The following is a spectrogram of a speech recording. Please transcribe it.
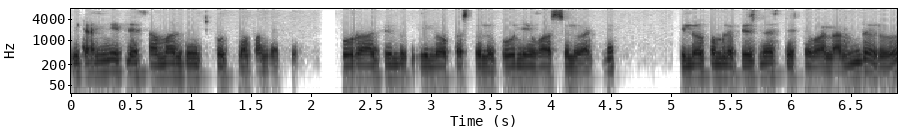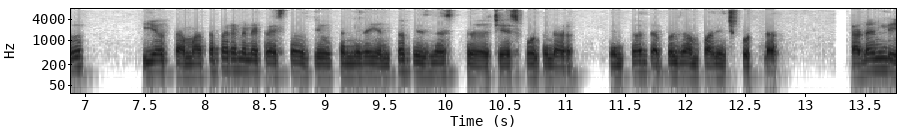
వీటన్నిటిని సమర్థించుకుంటున్నాం అందరికీ. భూరాజులు ఈ లోకస్తులు భూనివాసులు అంటే ఈ లోకంలో బిజినెస్ చేసే వాళ్ళందరూ ఈ యొక్క మతపరమైన క్రైస్తవ జీవితం మీద ఎంతో బిజినెస్ చేసుకుంటున్నారు ఎంతో డబ్బులు సంపాదించుకుంటున్నారు. సడన్లీ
